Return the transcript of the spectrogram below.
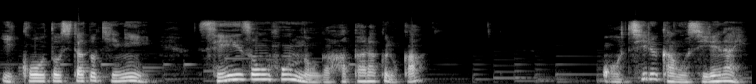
行こうとしたときに生存本能が働くのか？落ちるかもしれない。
